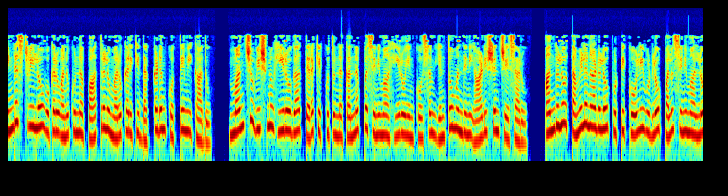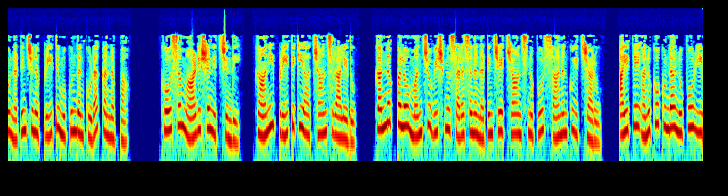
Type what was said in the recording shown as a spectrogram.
ఇండస్ట్రీలో ఒకరు అనుకున్న పాత్రలు మరొకరికి దక్కడం కొత్తేమీ కాదు. మంచు విష్ణు హీరోగా తెరకెక్కుతున్న కన్నప్ప సినిమా హీరోయిన్ కోసం ఎంతోమందిని ఆడిషన్ చేశారు. అందులో తమిళనాడులో పుట్టి కోలీవుడ్లో పలు సినిమాల్లో నటించిన ప్రీతి ముకుందన్ కూడా కన్నప్ప కోసం ఆడిషన్ ఇచ్చింది. కానీ ప్రీతికి ఆ ఛాన్స్ రాలేదు. కన్నప్పలో మంచు విష్ణు సరసన నటించే ఛాన్స్ నుపూర్ సానంకు ఇచ్చారు. అయితే అనుకోకుండా నుపూర్ ఈ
